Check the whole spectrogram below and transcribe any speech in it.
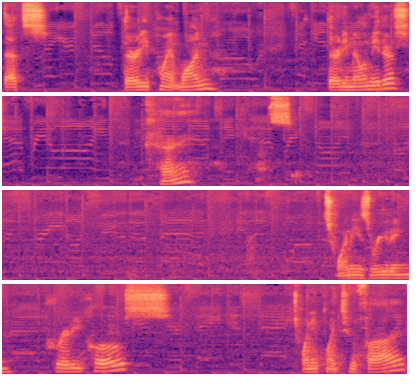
That's 30.1, 30 millimeters. Okay. Let's see. 20's reading pretty close. 20.25.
